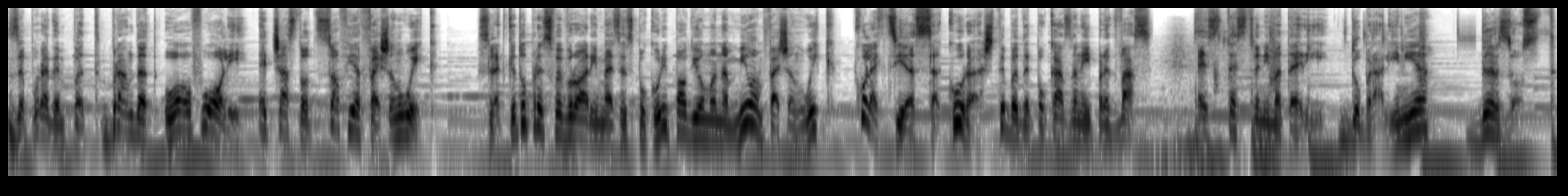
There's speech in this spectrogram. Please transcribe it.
За пореден път брандът Wolf Wally е част от Sofia Fashion Week. След като през февруари месец покори подиума на Milan Fashion Week, колекция Sakura ще бъде показана и пред вас. Естествени материи, добра линия, дързост –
